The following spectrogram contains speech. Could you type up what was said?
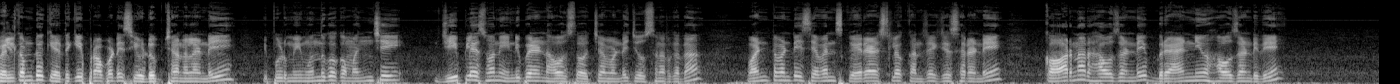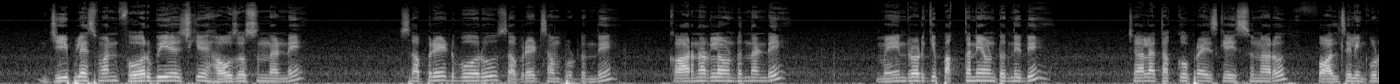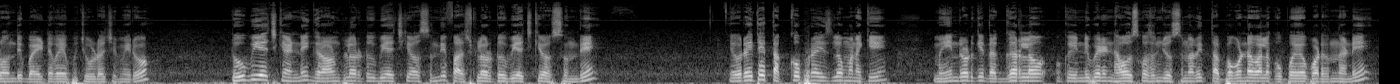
Welcome to Ketaki properties YouTube channel అండి. ఇప్పుడు మీ ముందుకు ఒక మంచి జీ ప్లస్ వన్ ఇండిపెండెంట్ హౌస్తో వచ్చామండి చూస్తున్నారు కదా. వన్ ట్వంటీ సెవెన్ స్క్వేర్ యార్డ్స్లో కన్స్ట్రక్ట్ చేశారండి. కార్నర్ హౌస్ అండి బ్రాండ్ న్యూ హౌస్ అండి ఇది. G plus one four BHK house వస్తుందండి. సపరేట్ బోరు సపరేట్ సంపుట్ ఉంటుంది. కార్నర్లో ఉంటుందండి. మెయిన్ రోడ్కి పక్కనే ఉంటుంది ఇది. చాలా తక్కువ ప్రైస్కే ఇస్తున్నారు. ఫాల్ సీలింగ్ కూడా ఉంది బయట వైపు చూడొచ్చు మీరు. టూ బిహెచ్కే అండి. గ్రౌండ్ ఫ్లోర్ టూ బిహెచ్కే వస్తుంది. ఫస్ట్ ఫ్లోర్ టూ బిహెచ్కే వస్తుంది. ఎవరైతే తక్కువ ప్రైస్లో మనకి మెయిన్ రోడ్కి దగ్గరలో ఒక ఇండిపెండెంట్ హౌస్ కోసం చూస్తున్నారో ఇది తప్పకుండా వాళ్ళకు ఉపయోగపడుతుందండి.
